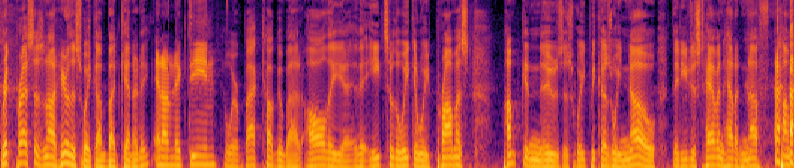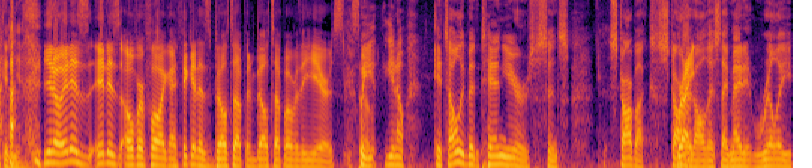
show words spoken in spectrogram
Rick Press is not here this week. I'm Bud Kennedy. and I'm Nick Dean. We're back talking about all the uh, the eats of the week, and we promised pumpkin news this week because we know that you just haven't had enough pumpkin yet. You know, it is it is overflowing. I think it has built up and built up over the years. So, Well, you, you know, it's only been 10 years since Starbucks started Right. all this. They made it really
